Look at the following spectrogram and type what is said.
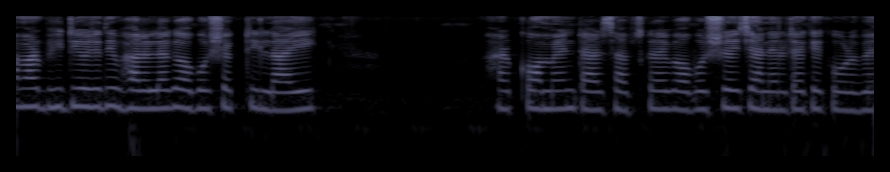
আমার ভিডিও যদি ভালো লাগে, অবশ্যই একটি লাইক আর কমেন্ট আর সাবস্ক্রাইব অবশ্যই চ্যানেলটাকে করবে।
